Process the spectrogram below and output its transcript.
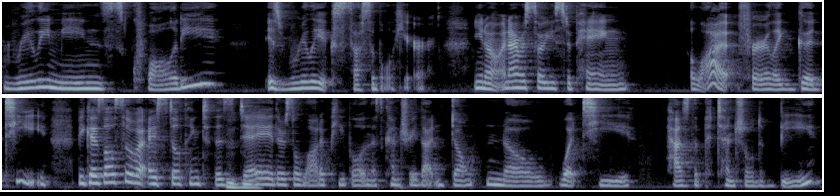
really means quality is really accessible here, you know, and I was so used to paying a lot for like good tea because also I still think to this mm-hmm. day there's a lot of people in this country that don't know what tea has the potential to be.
